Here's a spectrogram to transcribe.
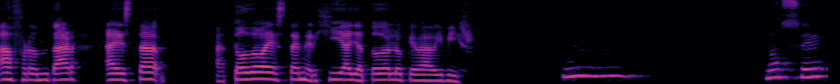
a afrontar a esta, a toda esta energía y a todo lo que va a vivir? Mm, no sé.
